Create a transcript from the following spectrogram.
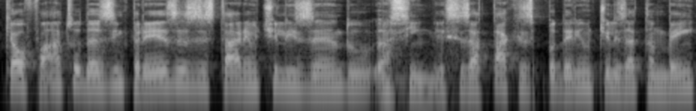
que é o fato das empresas estarem utilizando, assim, esses ataques poderiam utilizar também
